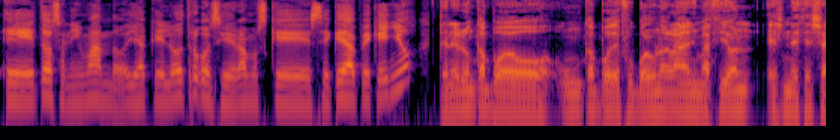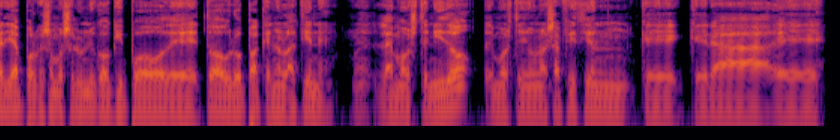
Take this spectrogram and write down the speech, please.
eh, todos animando, ya que el otro consideramos que se queda pequeño. Tener un campo, un campo de fútbol, una gran animación, es necesaria porque somos el único equipo de toda Europa que no la tiene. ¿eh? La hemos tenido, hemos tenido una afición que, que era eh,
